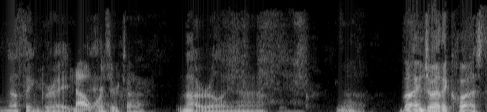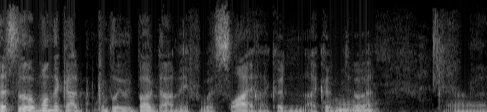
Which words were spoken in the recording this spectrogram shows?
nothing great. Not Yeah. worth your time. Not really, no. No. Uh, But I enjoy the quest. That's the one that got completely bugged on me with Slide. I couldn't, I couldn't do it. Uh,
